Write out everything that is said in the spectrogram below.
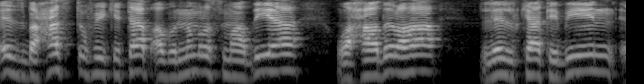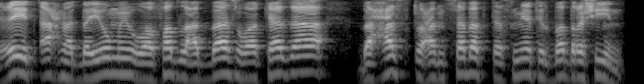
إذ بحثت في كتاب أبو النمرس ماضيها وحاضرها للكاتبين عيد أحمد بيومي وفضل عباس وكذا بحثت عن سبب تسمية البدرشين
